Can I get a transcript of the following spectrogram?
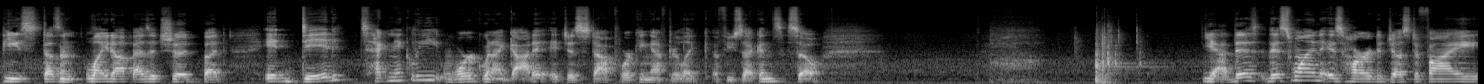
piece doesn't light up as it should, but it did technically work when I got it. It just stopped working after like a few seconds. So yeah, this this one is hard to justify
